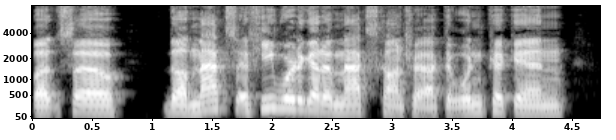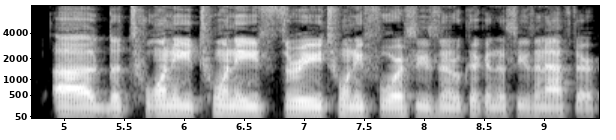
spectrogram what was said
But so the max, if he were to get a max contract, it wouldn't kick in uh, the 2023 24 season. It would kick in the season after.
